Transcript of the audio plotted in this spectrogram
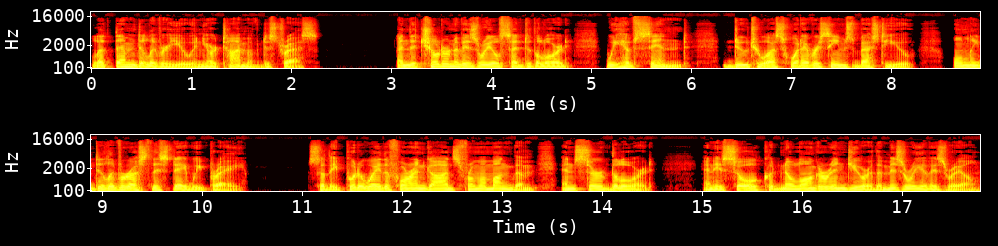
Let them deliver you in your time of distress. And the children of Israel said to the Lord, We have sinned. Do to us whatever seems best to you. Only deliver us this day, we pray. So they put away the foreign gods from among them, and served the Lord. And his soul could no longer endure the misery of Israel.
